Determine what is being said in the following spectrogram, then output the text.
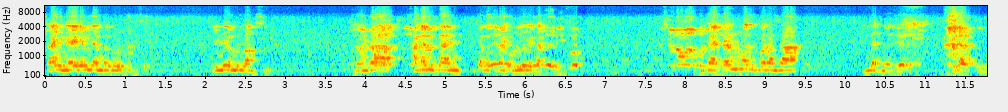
তাই আমরা আগামীকাল এসার নামাজ পর আমরা মিলাদ মাহফিলে মিলাদ করব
